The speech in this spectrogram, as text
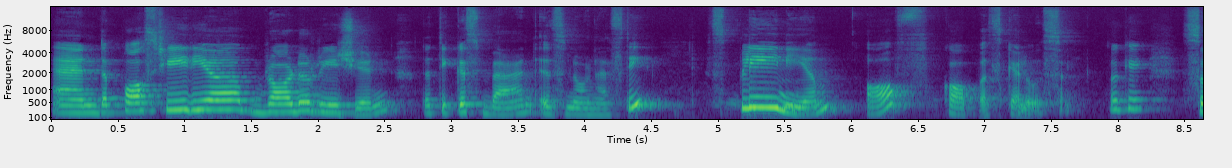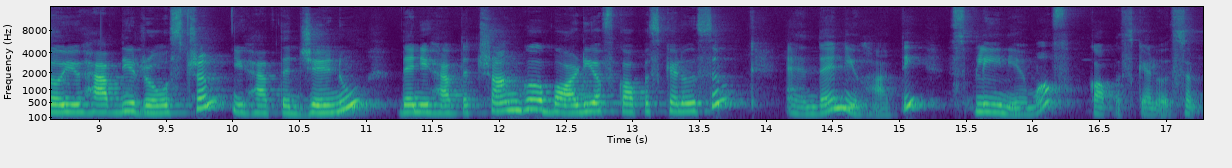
and the posterior broader region, the thickest band is known as the splenium of corpus callosum okay so you have the rostrum you have the genu then you have the trunk or body of corpus callosum and then you have the splenium of corpus callosum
